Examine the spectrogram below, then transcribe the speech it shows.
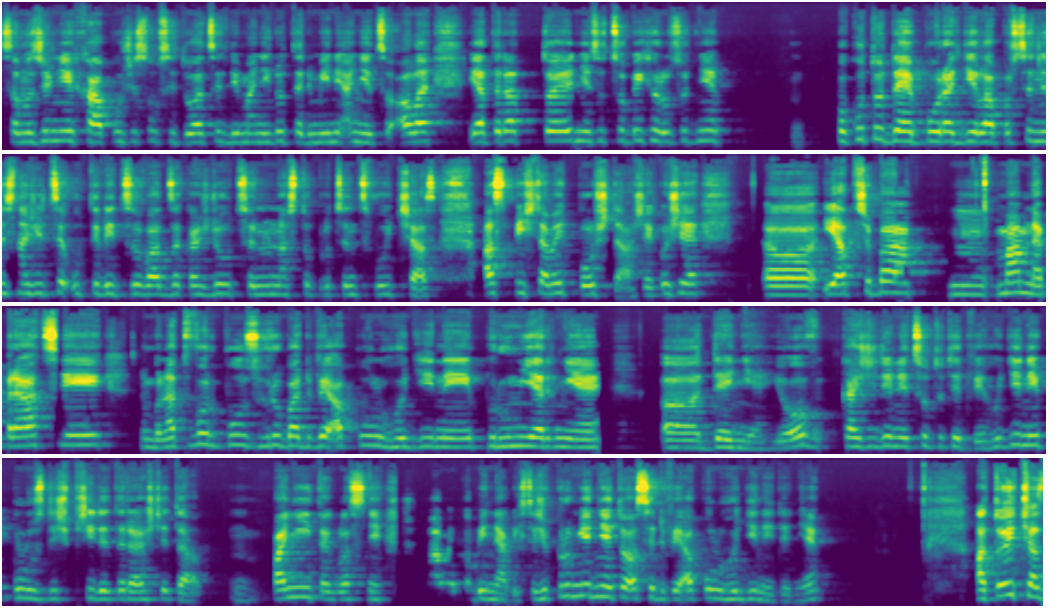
samozřejmě chápu, že jsou situace, kdy má někdo termíny a něco, ale já teda to je něco, co bych rozhodně pokud to jde, poradila, prostě nesnažit se utilizovat za každou cenu na 100% svůj čas a spíš tam mít polštář. Jakože uh, já třeba um, mám na práci nebo na tvorbu zhruba dvě a půl hodiny průměrně uh, denně, jo. Každý den něco to ty dvě hodiny, plus když přijde teda ještě ta um, paní, tak vlastně mám jakoby navíc. Takže průměrně je to asi dvě a půl hodiny denně. A to je čas,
